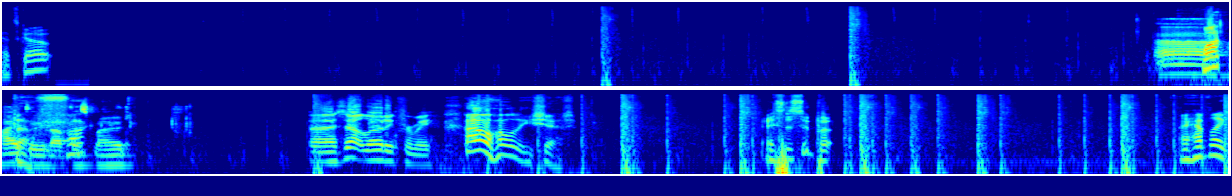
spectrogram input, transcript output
Let's go. Uh, What I the do love this fuck? mode. Uh, it's not loading for me. Oh, holy shit. It's a super. I have like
